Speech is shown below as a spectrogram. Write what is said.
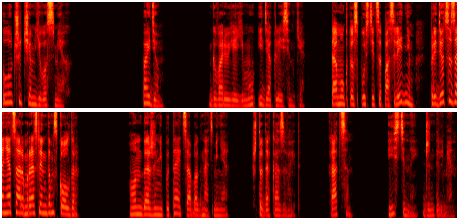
лучше, чем его смех. Пойдем, говорю я ему, идя к лесенке. «Тому, кто спустится последним, придется заняться армрестлингом с Колдер». Он даже не пытается обогнать меня, что доказывает. Хадсон — истинный джентльмен.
